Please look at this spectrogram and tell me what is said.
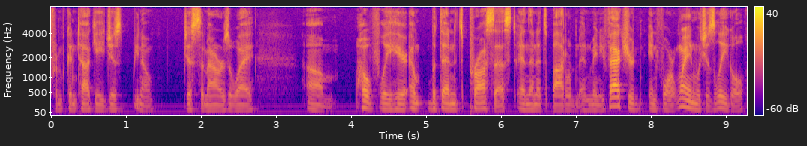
from Kentucky, just you know, just some hours away. Um, hopefully here, and, but then it's processed and then it's bottled and manufactured in Fort Wayne, which is legal.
